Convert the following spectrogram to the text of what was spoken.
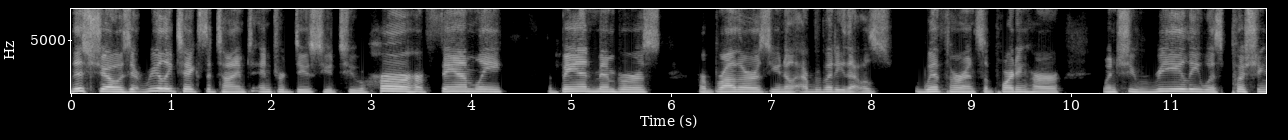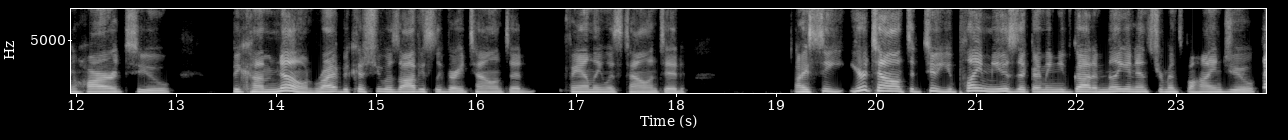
this show is it really takes the time to introduce you to her, her family, the band members, her brothers, you know, everybody that was with her and supporting her when she really was pushing hard to become known, right? Because she was obviously very talented, family was talented I see. You're talented too. You play music. I mean, you've got a million instruments behind you.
